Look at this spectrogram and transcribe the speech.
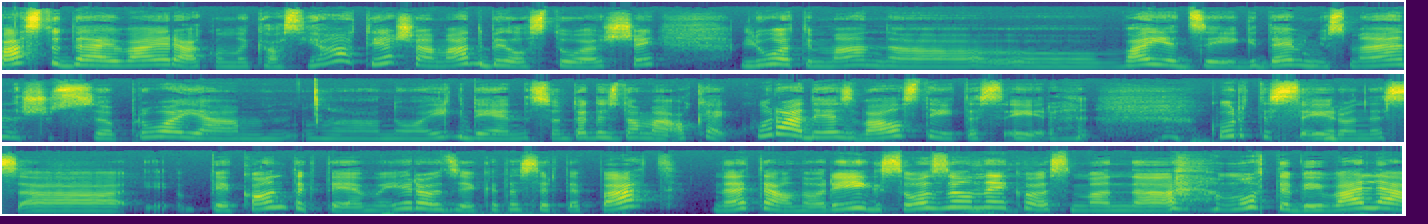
pastudēju vairāk un likās, jā, tiešām atbilstoši. Ļoti man uh, vajadzīgi deviņus mēnešus projām uh, no ikdienas. Un tad es domāju, ok, kurā diez valstī tas ir? Kur tas ir? Un es uh, pie kontaktiem ieraudzīju, ka tas ir tepat netālu no Rīgas ozolniekos, man uh, mute bija vaļā,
